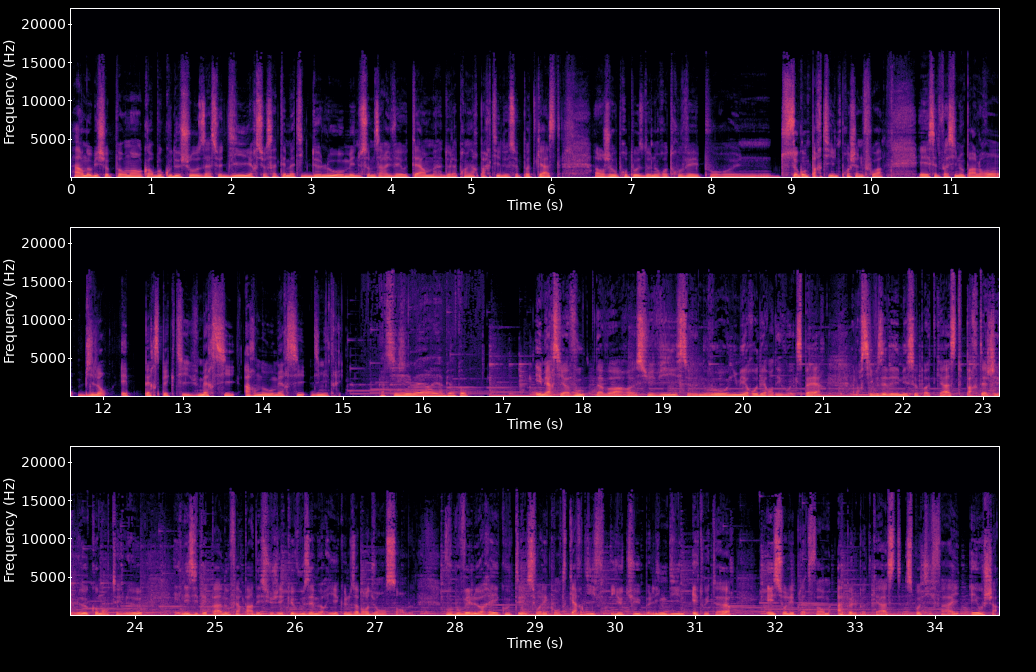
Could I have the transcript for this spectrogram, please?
Arnaud Bishop, on a encore beaucoup de choses à se dire sur sa thématique de l'eau, mais nous sommes arrivés au terme de la première partie de ce podcast. Alors je vous propose de nous retrouver pour une seconde partie, une prochaine fois. Et cette fois-ci, nous parlerons bilan et perspective. Merci Arnaud, merci Dimitri. Merci Gilbert et à bientôt. Et merci à vous d'avoir suivi ce nouveau numéro des rendez-vous experts. Alors si vous avez aimé ce podcast, partagez-le, commentez-le et n'hésitez pas à nous faire part des sujets que vous aimeriez que nous abordions ensemble. Vous pouvez le réécouter sur les comptes Cardiff, YouTube, LinkedIn et Twitter et sur les plateformes Apple Podcast, Spotify et Ocha.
